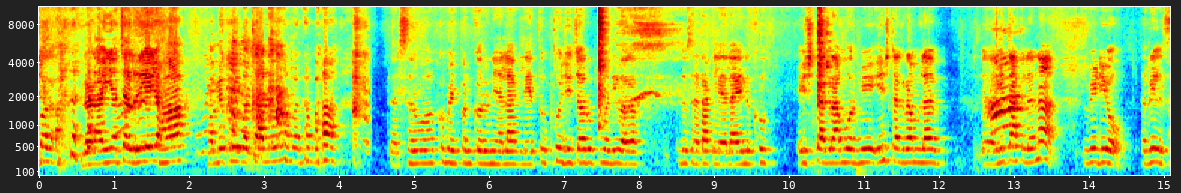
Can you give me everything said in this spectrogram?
बघा. लड़ाइयाँ चल रही है यहाँ. हमें कोई बचा तर सर्व कमेंट पण करून या लागले. तू फौजीच्या रूपमध्ये बघा. दुसरा टाकलेला आहे खूप. इंस्टाग्रामवर मी इंस्टाग्रामला हे टाकलं ना व्हिडिओ रील्स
